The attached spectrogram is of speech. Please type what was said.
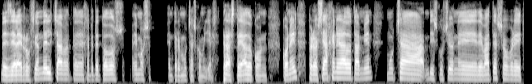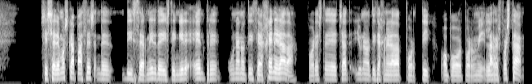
Desde la irrupción del chat GPT todos hemos entre muchas comillas, trasteado con, con él, pero se ha generado también mucha discusión, eh, debate sobre si seremos capaces de discernir, de distinguir entre una noticia generada por este chat y una noticia generada por ti o por, por mí. La respuesta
